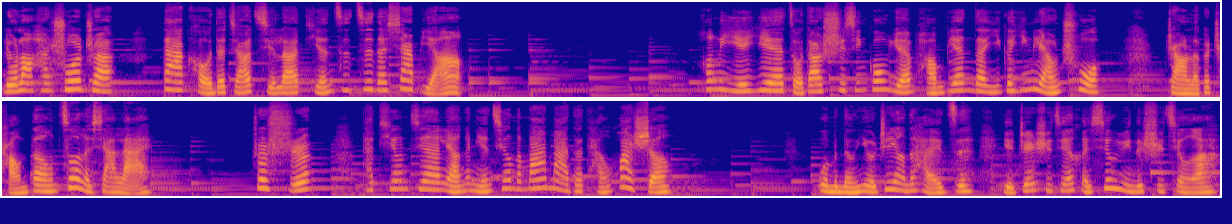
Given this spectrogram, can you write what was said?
流浪汉说着，大口的嚼起了甜滋滋的馅饼。亨利爷爷走到世新公园旁边的一个阴凉处，找了个长凳坐了下来。这时，他听见两个年轻的妈妈的谈话声。我们能有这样的孩子，也真是件很幸运的事情啊！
